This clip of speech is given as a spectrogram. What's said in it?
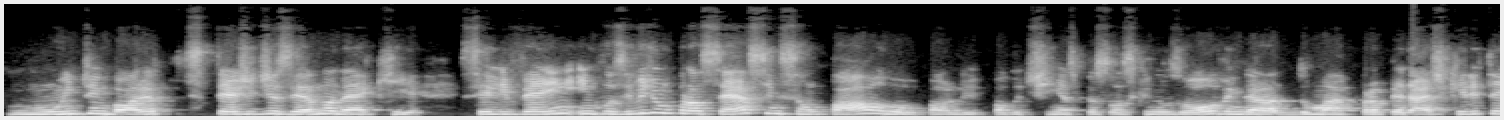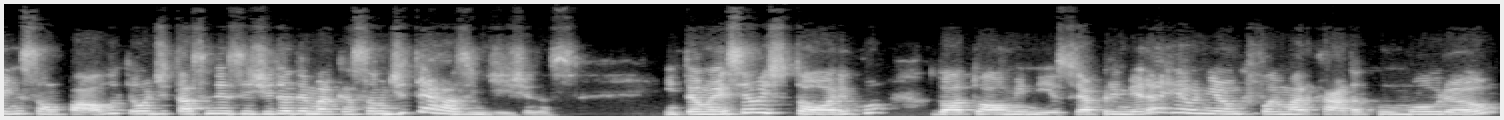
muito embora esteja dizendo, né, que se ele vem, inclusive, de um processo em São Paulo, Paulo, Paulo tinha as pessoas que nos ouvem, da, de uma propriedade que ele tem em São Paulo, onde está sendo exigida a demarcação de terras indígenas. Então, esse é o histórico do atual ministro. É a primeira reunião que foi marcada com o Mourão,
